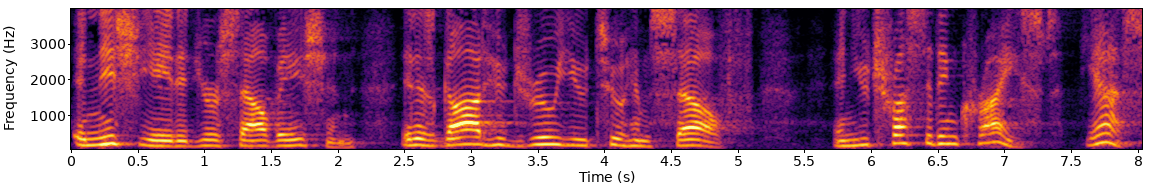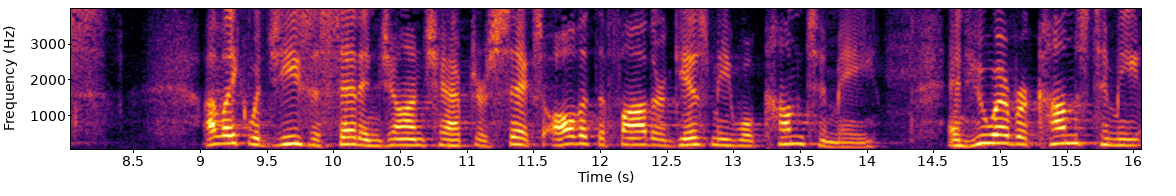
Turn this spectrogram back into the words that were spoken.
initiated your salvation. It is God who drew you to himself, and you trusted in Christ. Yes. I like what Jesus said in John chapter 6 All that the Father gives me will come to me, and whoever comes to me,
